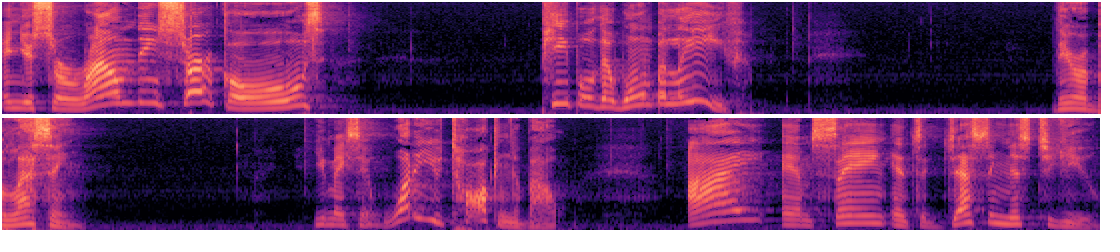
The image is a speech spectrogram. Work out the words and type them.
in your surrounding circles, people that won't believe. They're a blessing. You may say, What are you talking about? I am saying and suggesting this to you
